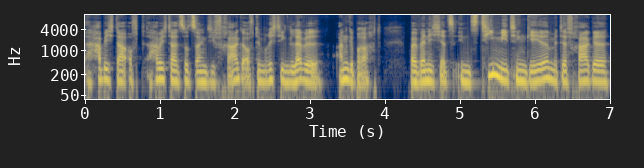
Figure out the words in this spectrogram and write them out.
habe ich da oft, habe ich da sozusagen die Frage auf dem richtigen Level angebracht. Weil wenn ich jetzt ins Team-Meeting gehe mit der Frage,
